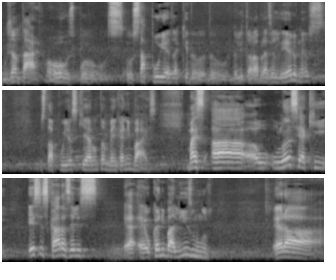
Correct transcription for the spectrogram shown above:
um jantar. Ou os, os, os tapuias aqui do, do, do, litoral brasileiro, né? Os, os tapuias que eram também canibais. Mas a, o, o lance é que esses caras, eles. É, é, o canibalismo era,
